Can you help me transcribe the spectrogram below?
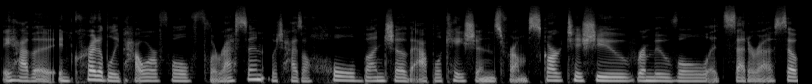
They have an incredibly powerful fluorescent, which has a whole bunch of applications from scar tissue removal, etc. So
